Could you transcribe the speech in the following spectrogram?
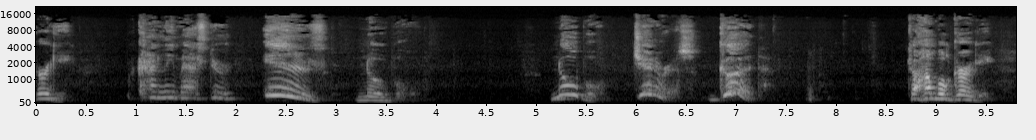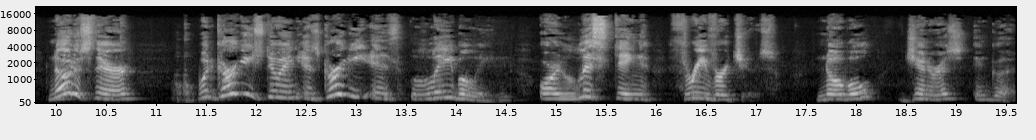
Gurgi, kindly master is noble. Noble, generous, good. To humble Gurgi. Notice there, what Gurgi's doing is Gurgi is labeling or listing three virtues noble, generous, and good.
